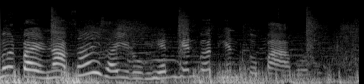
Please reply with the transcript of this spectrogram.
มืดไปน้ำใสใสอยู่รุมเห็นเห็นเบิดเห็นตัวป่าบ่ไ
